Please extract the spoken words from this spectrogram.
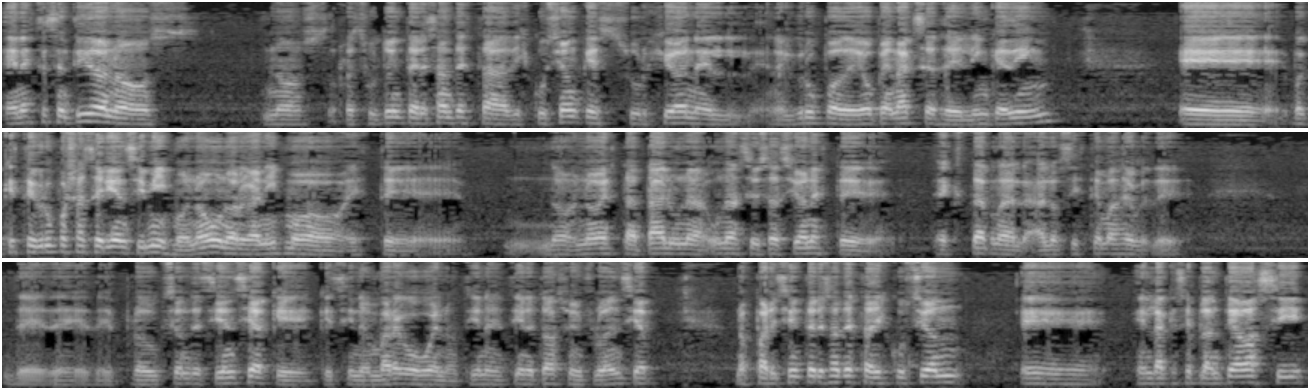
En este sentido nos, nos resultó interesante esta discusión que surgió en el, en el grupo de Open Access de LinkedIn, eh, porque este grupo ya sería en sí mismo, ¿no? Un organismo este, no, no estatal, una, una asociación este, externa a los sistemas de, de, producción de ciencia que, sin embargo, bueno, tiene, tiene toda su influencia. Nos pareció interesante esta discusión eh, en la que se planteaba si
